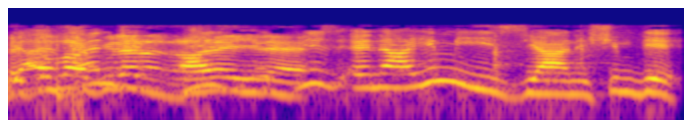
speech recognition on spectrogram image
Ya Fethullah efendim, Gülen biz, aleyhine. biz enayi miyiz yani şimdi?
